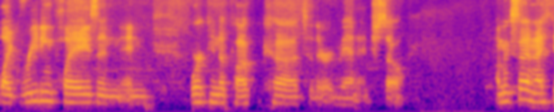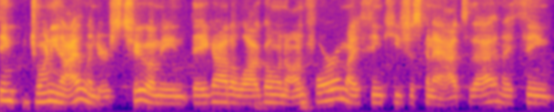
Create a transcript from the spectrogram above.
like reading plays and and working the puck uh, to their advantage. So I'm excited. I think joining Islanders too. I mean, they got a lot going on for him. I think he's just going to add to that, and I think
